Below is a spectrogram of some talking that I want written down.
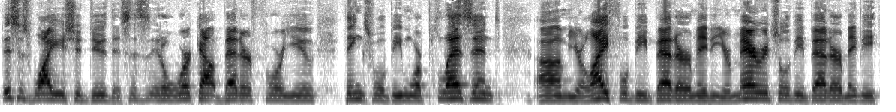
this is why you should do this. this is, it'll work out better for you. Things will be more pleasant. Um, your life will be better. Maybe your marriage will be better. Maybe,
